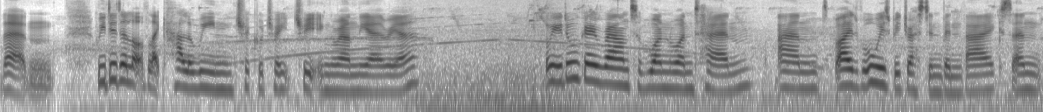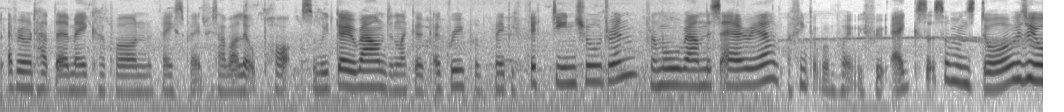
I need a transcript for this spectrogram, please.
then. We did a lot of like Halloween trick or treat treating around the area. We'd all go round to 1 110 and I'd always be dressed in bin bags and everyone had their makeup on, face paint, we'd have our little pots and we'd go around in like a, a group of maybe 15 children from all around this area. I think at one point we threw eggs at someone's door because we were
